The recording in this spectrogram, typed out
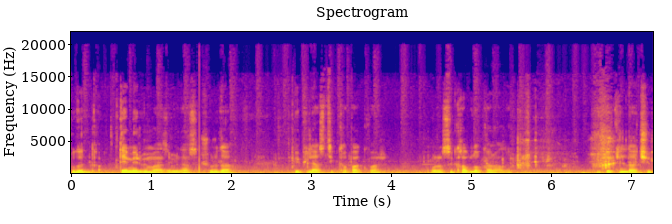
bu da demir bir malzemeden. Şurada bir plastik kapak var. Burası kablo kanalı. Şu şekilde açıp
